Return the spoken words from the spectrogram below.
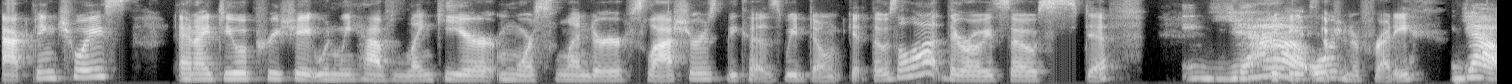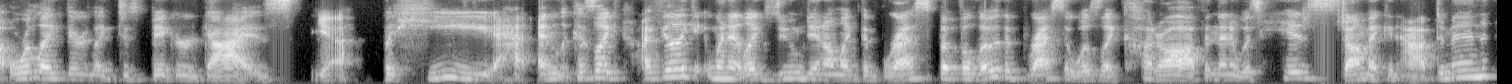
acting choice and I do appreciate when we have lankier, more slender slashers because we don't get those a lot. They're always so stiff, with Yeah. the Or of Freddy. yeah, or like they're like just bigger guys. Yeah. But he ha- and because like I feel like when it like zoomed in on like the breast, but below the breast it was like cut off, and then it was his stomach and abdomen,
